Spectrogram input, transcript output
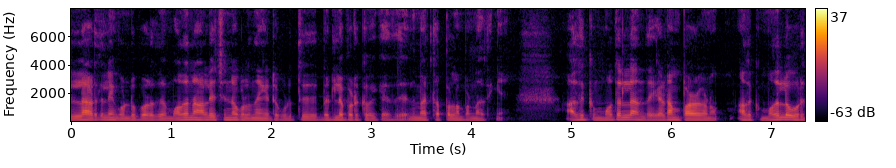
எல்லா இடத்துலையும் கொண்டு போகிறது முத நாளே சின்ன குழந்தைங்கிட்ட கொடுத்து பெட்டில் படுக்க வைக்கிறது இந்த மாதிரி தப்பெல்லாம் பண்ணாதீங்க. அதுக்கு முதல்ல அந்த இடம் பழகணும். அதுக்கு முதல்ல ஒரு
